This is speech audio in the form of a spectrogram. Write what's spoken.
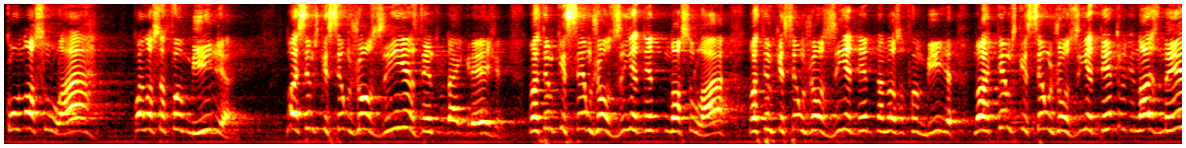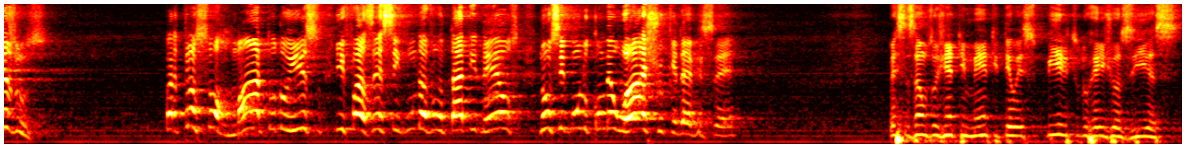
com o nosso lar com a nossa família. Nós temos que ser um Josias dentro da igreja. Nós temos que ser um Josias dentro do nosso lar. Nós temos que ser um Josias dentro da nossa família. Nós temos que ser um Josias dentro de nós mesmos. Para transformar tudo isso e fazer segundo a vontade de Deus, não segundo como eu acho que deve ser. Precisamos urgentemente ter o espírito do rei Josias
